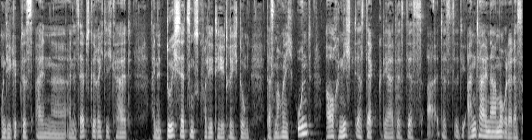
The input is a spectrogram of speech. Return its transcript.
Und hier gibt es eine, eine Selbstgerechtigkeit, eine Durchsetzungsqualität Richtung, das machen wir nicht. Und auch nicht dass der, der, das, das, das, die Anteilnahme oder das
